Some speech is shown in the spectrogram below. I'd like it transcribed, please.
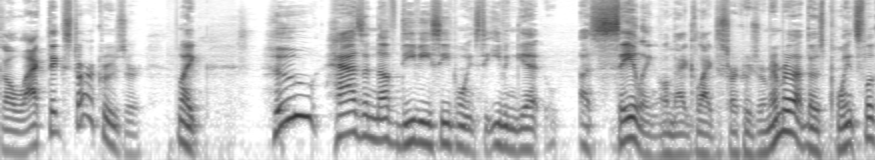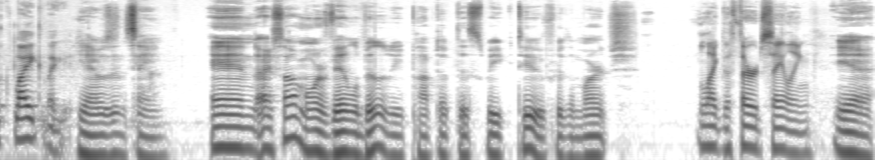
Galactic Star Cruiser. Like, who has enough DVC points to even get a sailing on that Galactic Star Cruiser? Remember that those points looked like? Like, Yeah, it was insane. And I saw more availability popped up this week too for the March. Like the third sailing, Yeah,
